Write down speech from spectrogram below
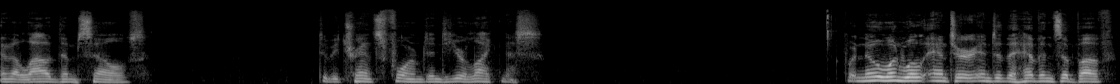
and allowed themselves to be transformed into your likeness. For no one will enter into the heavens above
